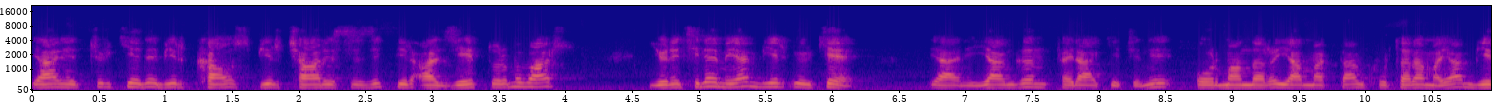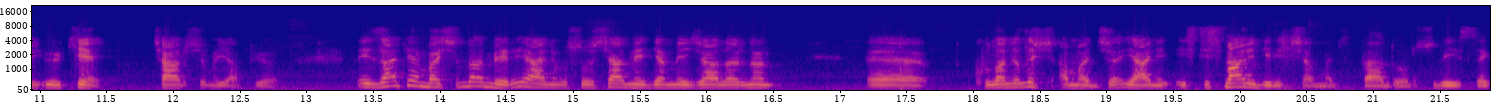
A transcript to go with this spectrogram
Yani Türkiye'de bir kaos, bir çaresizlik, bir aciyet durumu var. Yönetilemeyen bir ülke. Yani yangın felaketini ormanları yanmaktan kurtaramayan bir ülke çağrışımı yapıyor. E zaten başından beri yani bu sosyal medya mecralarının e, kullanılış amacı yani istismar ediliş amacı daha doğrusu değilse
